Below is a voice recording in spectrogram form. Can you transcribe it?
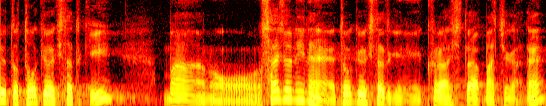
言うと東京へ来た時、まあ、あの最初にね東京へ来た時に暮らした町がね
